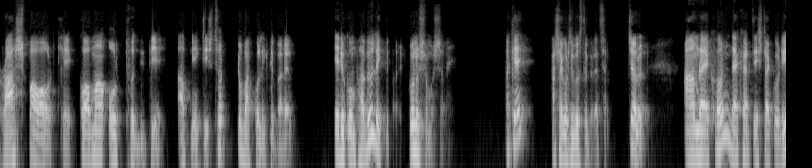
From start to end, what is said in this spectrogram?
হ্রাস পাওয়া অর্থে কমা অর্থ দিতে আপনি একটি ছোট্ট বাক্য লিখতে পারেন। এরকম ভাবেও লিখতে পারেন, কোনো সমস্যা নেই। ওকে আশা করছি বুঝতে পেরেছেন। চলুন, আমরা এখন দেখার চেষ্টা করি।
